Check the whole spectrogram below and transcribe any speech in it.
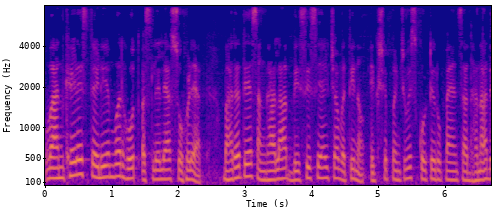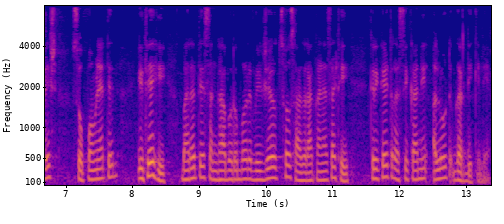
वानखेडे स्टेडियमवर होत असलेल्या सोहळ्यात भारतीय संघाला बीसीसीआयच्या वतीनं एकशे पंचवीस कोटी रुपयांचा धनादेश सोपवण्यात येईल. इथेही भारतीय संघाबरोबर विजयोत्सव साजरा करण्यासाठी क्रिकेट रसिकांनी अलोट गर्दी केली आहे.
